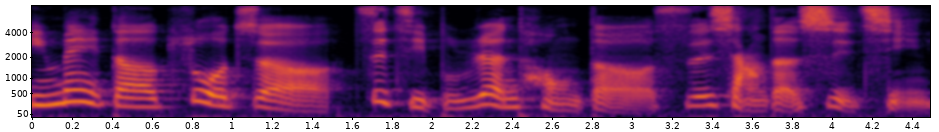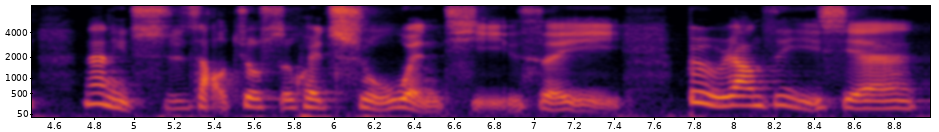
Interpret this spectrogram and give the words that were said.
一昧的做着自己不认同的思想的事情，那你迟早就是会出问题。所以，不如让自己先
